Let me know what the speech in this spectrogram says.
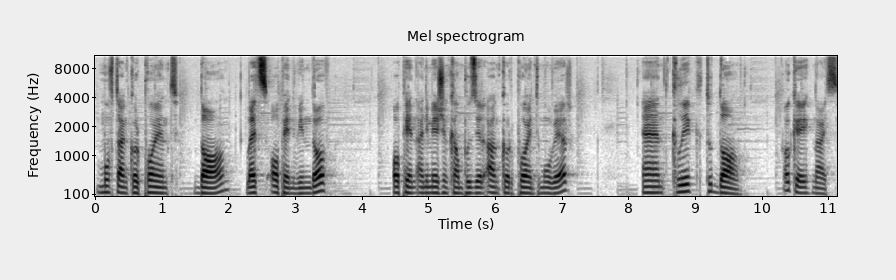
move the anchor point down. Let's open window. Open animation composer anchor point mover and click to down. Okay nice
